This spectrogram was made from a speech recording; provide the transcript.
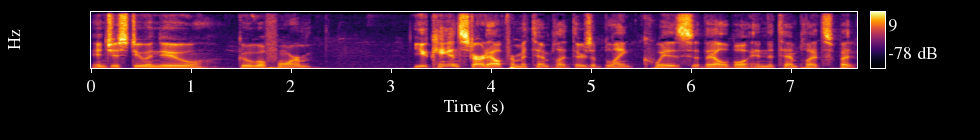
And just do a new Google form. You can start out from a template. There's a blank quiz available in the templates. But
